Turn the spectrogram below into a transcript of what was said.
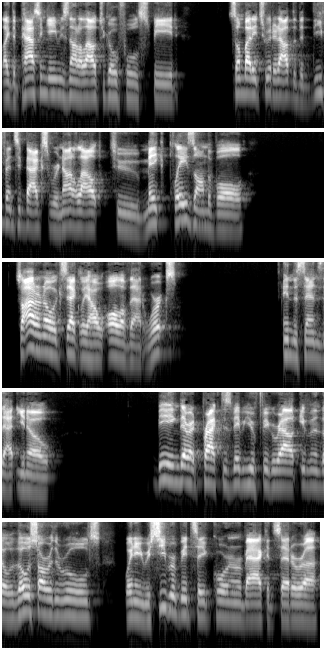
like the passing game is not allowed to go full speed. Somebody tweeted out that the defensive backs were not allowed to make plays on the ball. So I don't know exactly how all of that works in the sense that, you know, being there at practice, maybe you figure out, even though those are the rules, when a receiver beats a cornerback, etc.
